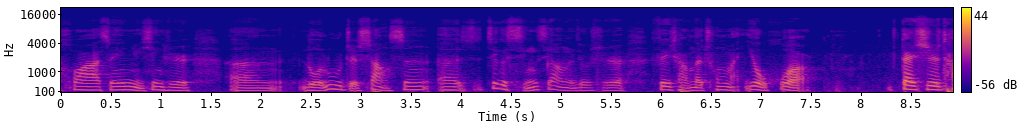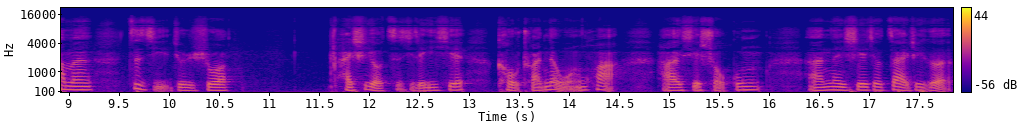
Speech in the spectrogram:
花，所以女性是嗯裸露着上身，呃，这个形象呢就是非常的充满诱惑，但是他们自己就是说，还是有自己的一些口传的文化，还有一些手工啊，那些就在这个。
